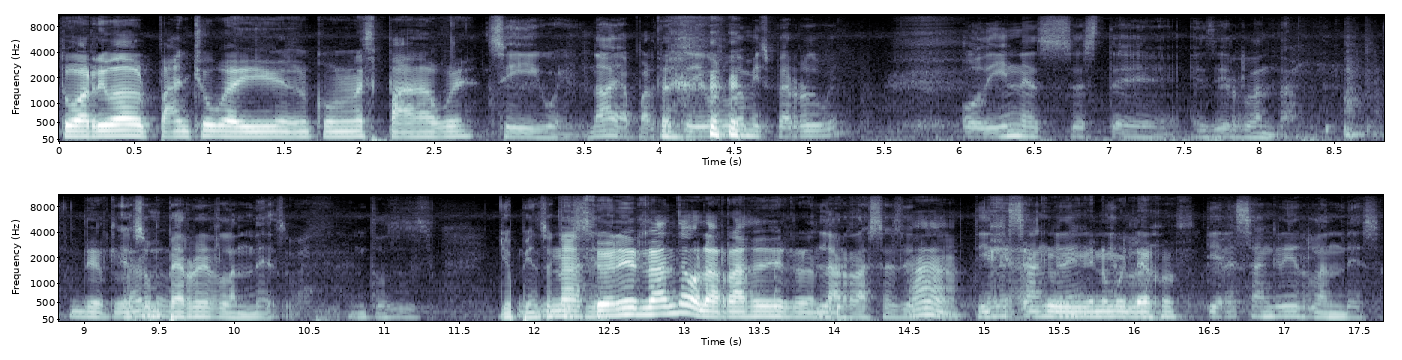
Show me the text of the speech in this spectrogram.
Tú arriba del pancho, güey, con una espada, güey. Sí, güey. No, y aparte te digo algo de mis perros, güey. Odín es, este, es de Irlanda. De Irlanda. Es un perro irlandés, güey. Entonces, yo pienso ¿Nació en Irlanda o la raza es de Irlanda? La raza es de Irlanda. Ah, tiene sangre. Viene muy lejos. Tiene sangre irlandesa.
